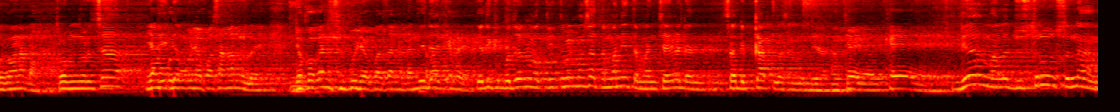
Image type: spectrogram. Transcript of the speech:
bagaimana tah? Kalau menurut saya Yang belum punya pasangan dulu ya. Joko kan punya pasangan dan tidak. terakhir ya. Jadi kebetulan waktu itu memang saya temani teman cewek dan saya dekat lah sama dia. Oke oke. Dia malah justru senang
